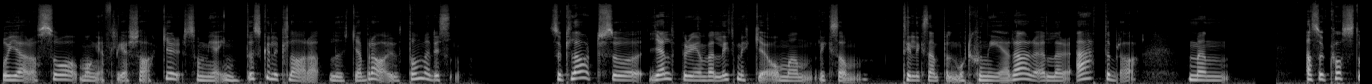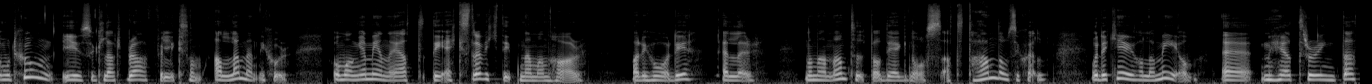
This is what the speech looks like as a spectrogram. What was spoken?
och göra så många fler saker som jag inte skulle klara lika bra utan medicin. Såklart så hjälper det en väldigt mycket om man liksom till exempel motionerar eller äter bra. Men alltså kost och motion är ju såklart bra för liksom alla människor. Och många menar ju att det är extra viktigt när man har ADHD eller någon annan typ av diagnos att ta hand om sig själv. Och det kan jag ju hålla med om. Eh, men jag tror inte att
